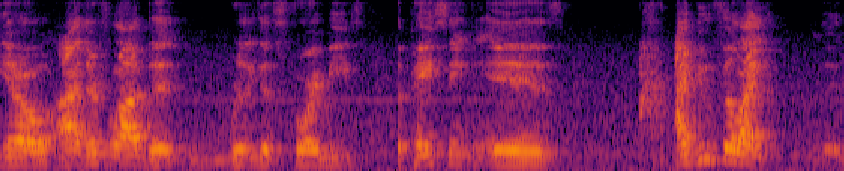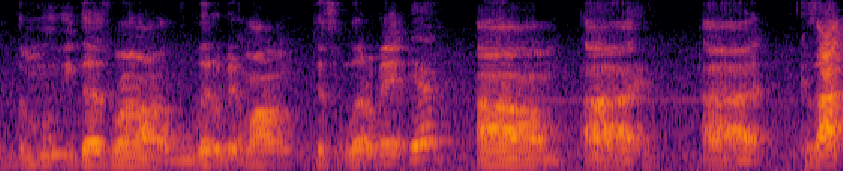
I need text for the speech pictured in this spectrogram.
you know, I there's a lot of good, really good story beats. The pacing is, I do feel like the movie does run on a little bit long, just a little bit. Yeah. Um, uh, uh, cause I.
